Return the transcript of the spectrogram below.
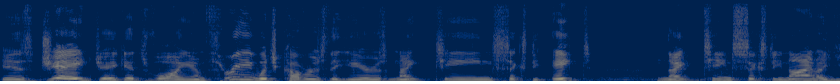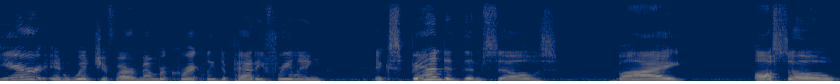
is Jay. Jay gets volume three, which covers the years 1968 1969, a year in which, if I remember correctly, DePatie Freleng expanded themselves by also,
